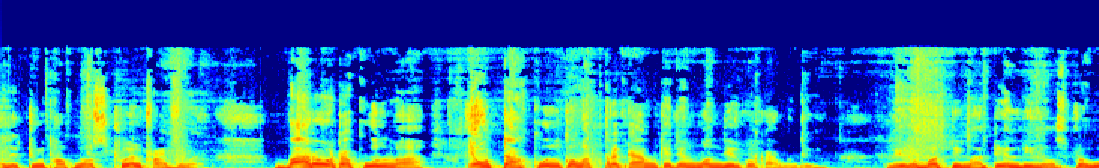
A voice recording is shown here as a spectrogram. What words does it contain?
अझै टु थप्नुहोस् टुवेल्भ ट्राइब्स भयो। बाह्रवटा कुलमा एउटा कुलको मात्र काम के थियो? मन्दिरको काम हुन्थ्यो। मेरो बत्तीमा तेल दिनुहोस् प्रभु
